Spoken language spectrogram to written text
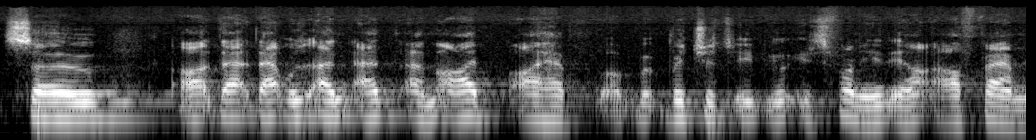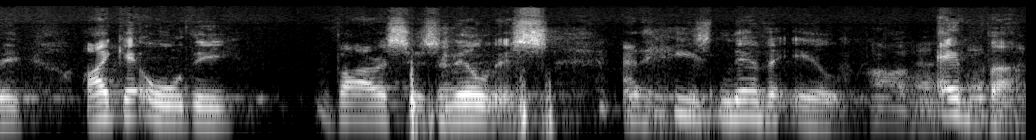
So uh, that, that was, and, and, and I, I have, uh, Richard, it, it's funny, in our family, I get all the viruses and illness, and he's never ill, ever.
